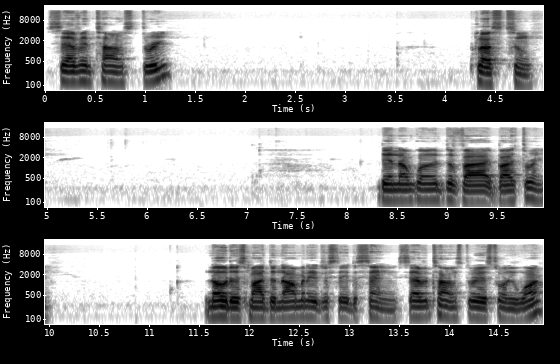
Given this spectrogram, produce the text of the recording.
7 times 3 plus 2. Then I'm going to divide by 3. Notice my denominator stay the same. 7 times 3 is 21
